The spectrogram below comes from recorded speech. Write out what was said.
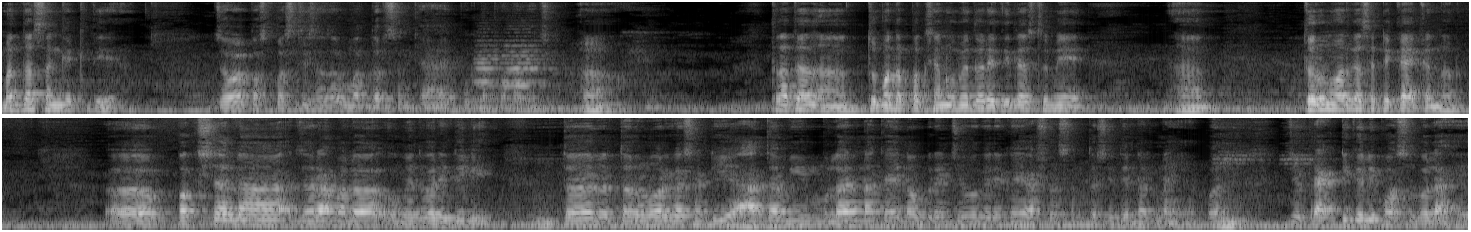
मतदारसंख्या किती आहे? जवळपास पस्तीस हजार मतदारसंख्या आहे पूर्ण प्रभागाची हां. तर आता तुम्हाला पक्षाने उमेदवारी दिल्यास तुम्ही तरुण वर्गासाठी काय करणार? पक्षाला जर आम्हाला उमेदवारी दिली तर तरुण वर्गासाठी आता मी मुलांना काही नोकऱ्यांचे वगैरे काही आश्वासन तसे देणार नाही पण जे प्रॅक्टिकली पॉसिबल आहे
